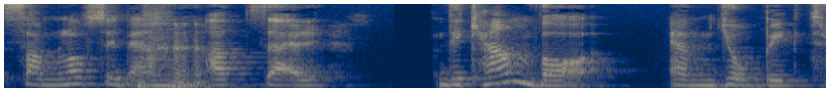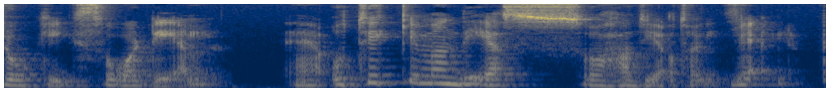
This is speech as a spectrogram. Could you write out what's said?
samla oss i den att så här, det kan vara en jobbig, tråkig, svår del. Eh, och tycker man det så hade jag tagit hjälp.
